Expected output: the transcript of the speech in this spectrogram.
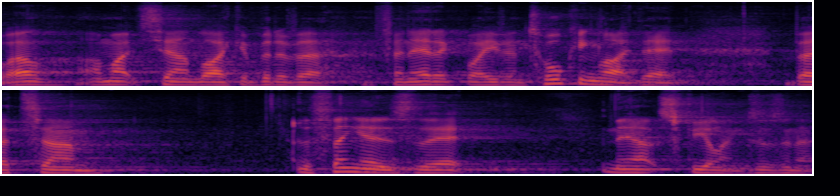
Well, I might sound like a bit of a fanatic by even talking like that, but um, the thing is that now it's feelings, isn't it?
